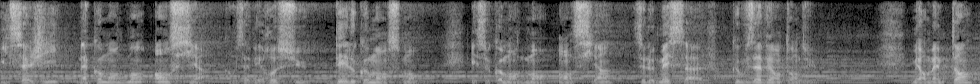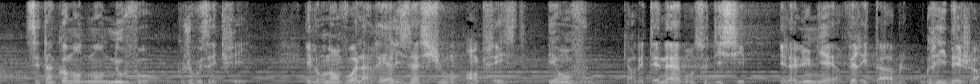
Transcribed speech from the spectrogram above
il s'agit d'un commandement ancien que vous avez reçu dès le commencement. Et ce commandement ancien, c'est le message que vous avez entendu. Mais en même temps, c'est un commandement nouveau que je vous écris. Et l'on en voit la réalisation en Christ et en vous, car les ténèbres se dissipent et la lumière véritable brille déjà.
